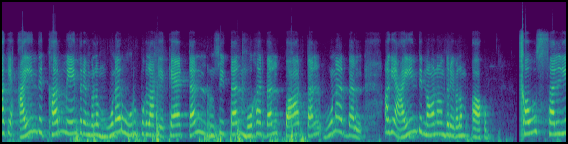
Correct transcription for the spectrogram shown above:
ஆகிய ஐந்து கர்மேந்திரங்களும் உணர்வு உறுப்புகளாகிய கேட்டல் ருசித்தல் முகர்தல் பார்த்தல் உணர்தல் ஆகிய ஐந்து நாணாந்துரைகளும் ஆகும். கௌசல்ய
